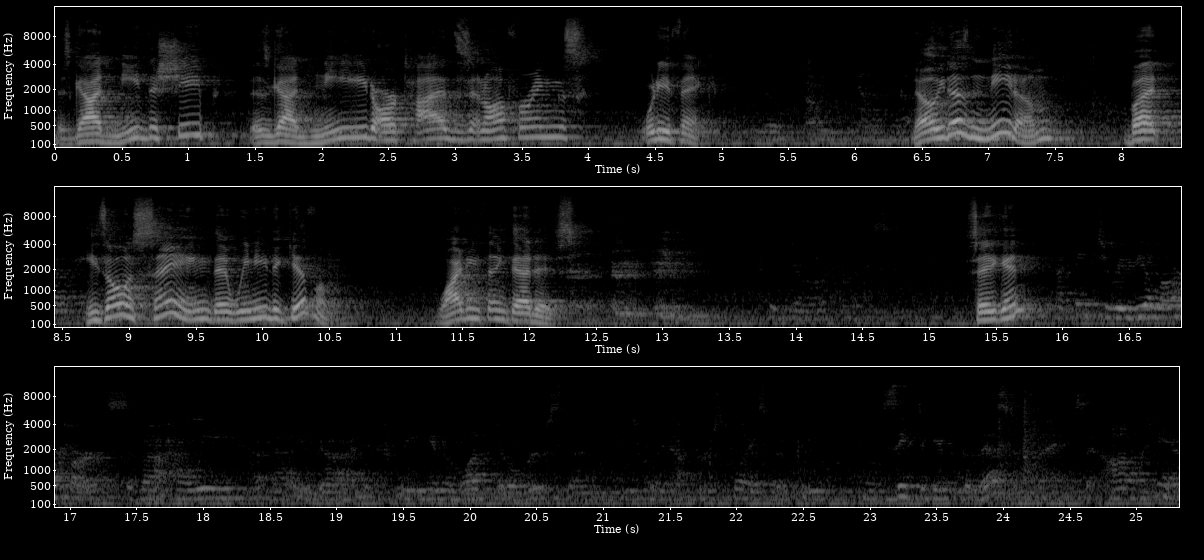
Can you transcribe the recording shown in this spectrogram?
Does God need the sheep? Does God need our tithes and offerings? What do you think? No, He doesn't need them, but He's always saying that we need to give them. Why do you think that is? Say again? I think to reveal our hearts about how we value God. If we give him leftovers, then he's really not first place. But if we seek to give him the best of things and honor him,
